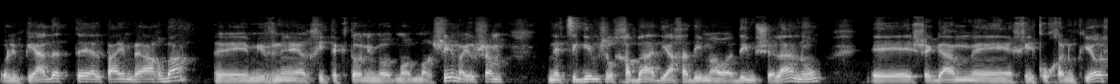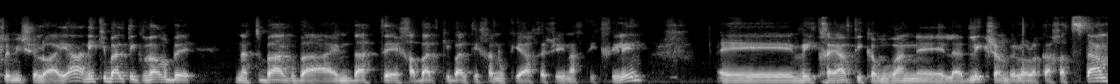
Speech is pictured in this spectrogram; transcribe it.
אולימפיאדת 2004, מבנה ארכיטקטוני מאוד מאוד מרשים, היו שם נציגים של חב"ד יחד עם האוהדים שלנו, אה, שגם אה, חילקו חנוכיות למי שלא היה. אני קיבלתי כבר בנתב"ג, בעמדת אה, חב"ד, קיבלתי חנוכיה אחרי שהנחתי תפילין, והתחייבתי כמובן להדליק שם ולא לקחת סתם.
